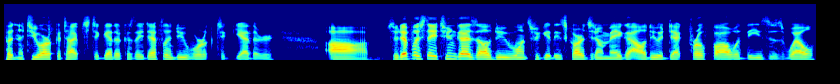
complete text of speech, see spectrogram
putting the two archetypes together because they definitely do work together. Uh, so definitely stay tuned, guys. I'll do once we get these cards in Omega. I'll do a deck profile with these as well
